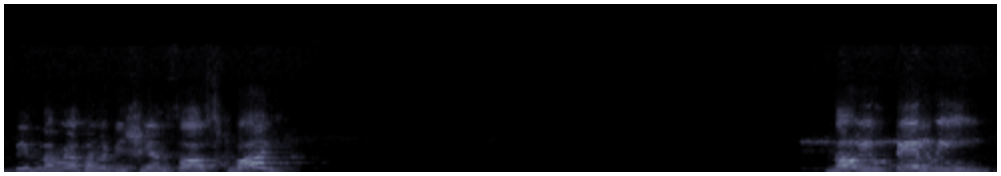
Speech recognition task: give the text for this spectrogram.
Then the mathematicians asked why. Now you tell me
